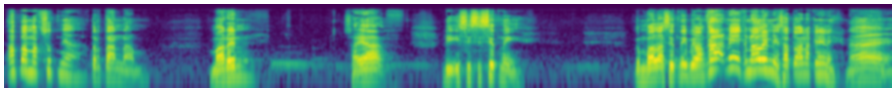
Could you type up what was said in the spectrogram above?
Apa maksudnya tertanam? Kemarin saya di isi nih Gembala Sydney bilang, kak nih kenalin nih satu anak ini nih. Nah,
